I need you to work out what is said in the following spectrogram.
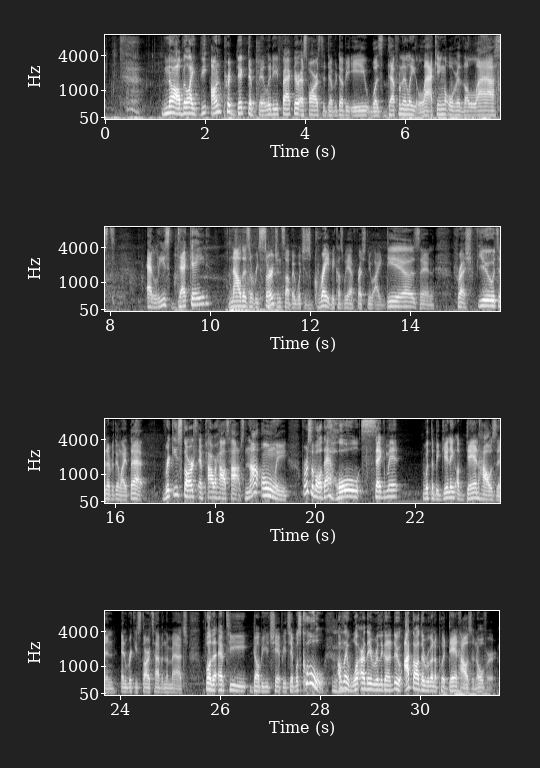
no, but like the unpredictability factor as far as the WWE was definitely lacking over the last at least decade. Now there's a resurgence of it, which is great because we have fresh new ideas and fresh feuds and everything like that. Ricky Starks and Powerhouse Hobbs, not only, first of all, that whole segment with the beginning of Danhausen and Ricky Starks having the match for the FTW championship was cool. Mm-hmm. I was like, what are they really gonna do? I thought they were gonna put Danhausen over.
